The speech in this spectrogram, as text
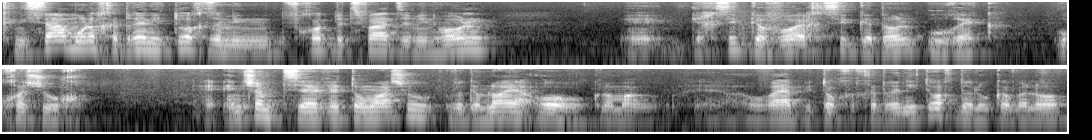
כניסה מול החדרי ניתוח זה מין, לפחות בצפת זה מין הול יחסית גבוה, יחסית גדול, הוא ריק, הוא חשוך. אה, אין שם צוות או משהו, וגם לא היה אור, כלומר, אה, האור היה בתוך החדרי ניתוח דלוק, אבל לא,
